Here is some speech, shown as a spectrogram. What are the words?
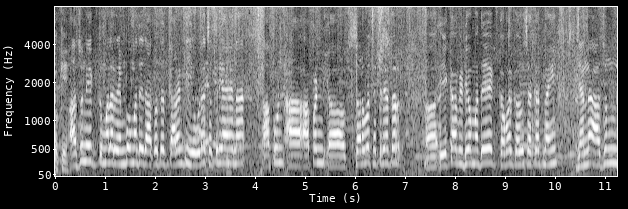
ओके. अजून एक तुम्हाला रेनबो मध्ये दाखवतात. कारण की एवढ्या छत्री आहे ना आपण आ- आपण अ, सर्व छत्र्या तर अ, एका व्हिडिओमध्ये कवर करू शकत नाही. ज्यांना अजून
